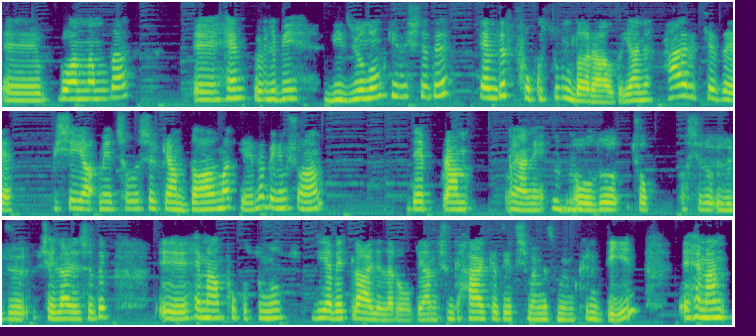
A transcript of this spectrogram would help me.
E, bu anlamda e, hem böyle bir vizyonum genişledi hem de fokusum daraldı. Yani herkese bir şey yapmaya çalışırken dağılmak yerine benim şu an deprem yani hı hı. olduğu çok aşırı üzücü şeyler yaşadık. E, hemen fokusumuz diyabetli aileler oldu. Yani çünkü herkese yetişmemiz mümkün değil. E, hemen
